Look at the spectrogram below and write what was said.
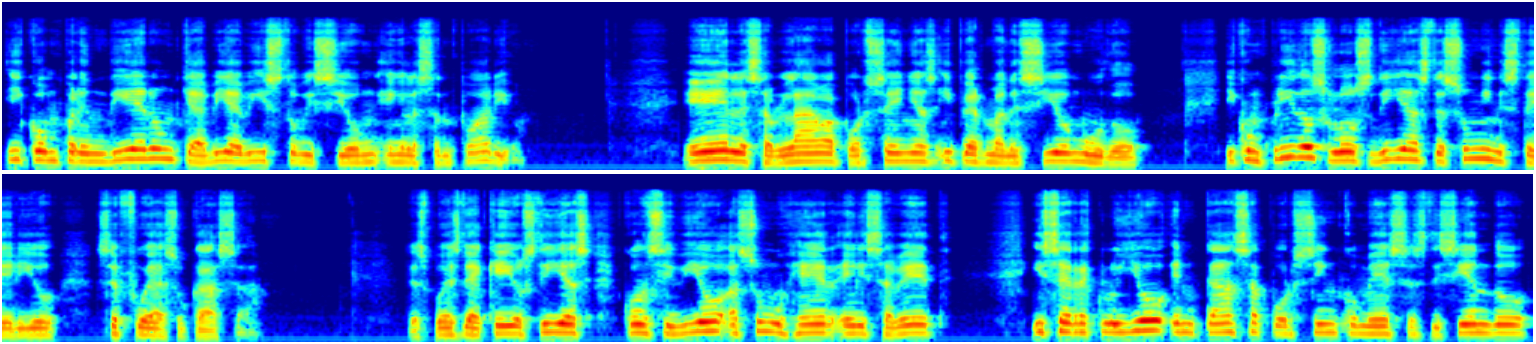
y comprendieron que había visto visión en el santuario. Él les hablaba por señas y permaneció mudo, y cumplidos los días de su ministerio, se fue a su casa. Después de aquellos días concibió a su mujer Elizabeth, y se recluyó en casa por cinco meses, diciendo,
